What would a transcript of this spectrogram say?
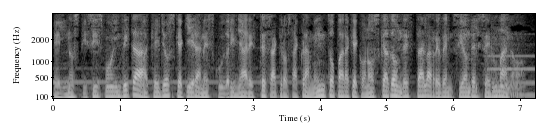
El gnosticismo invita a aquellos que quieran escudriñar este sacro sacramento para que conozca dónde está la redención del ser humano.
